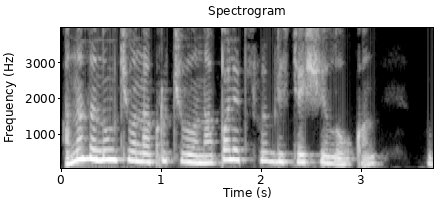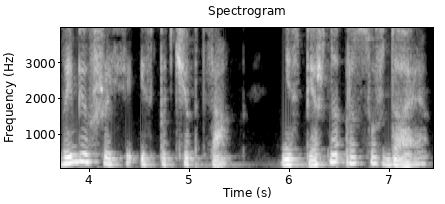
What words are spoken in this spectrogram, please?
Она задумчиво накручивала на палец свой блестящий локон, выбившийся из-под чепца, неспешно рассуждая.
